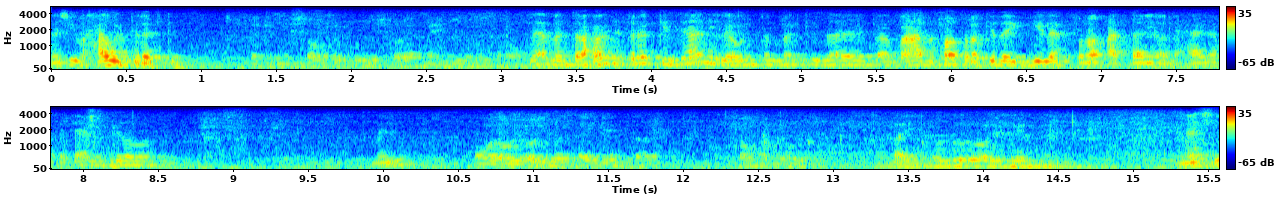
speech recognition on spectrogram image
ماشي؟ وحاول تركز. لكن مش شرط كل شوية ما يجي لي مثلا لا ما انت حاولت تركز يعني. لو انت مركز هيبقى بعد فترة كده يجي لك في الرقعة الثانية ولا حاجة فتعمل كده برضه. ماشي؟ هو لو يقول لي بس هيجي انت طيب. ماشي.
